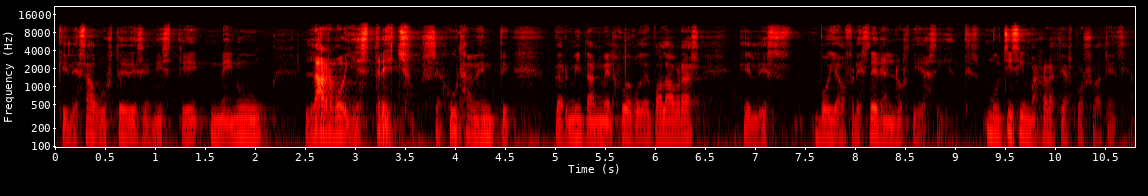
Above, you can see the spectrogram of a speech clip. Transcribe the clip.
que les hago a ustedes en este menú largo y estrecho, seguramente, permítanme el juego de palabras que les voy a ofrecer en los días siguientes. Muchísimas gracias por su atención.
